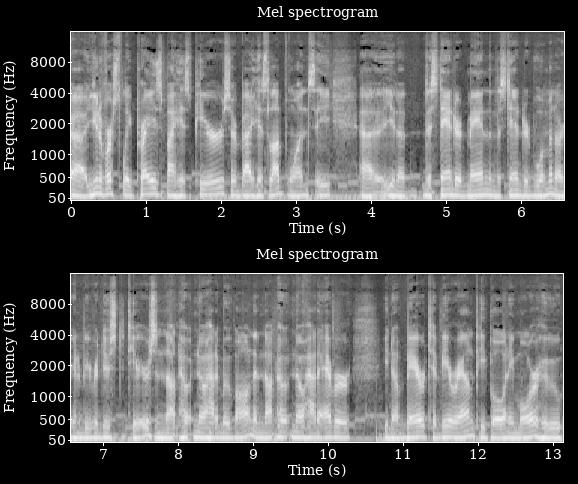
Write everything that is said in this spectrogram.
uh, universally praised by his peers or by his loved ones. He, uh, you know, the standard man and the standard woman are going to be reduced to tears and not ho- know how to move on and not ho- know how to ever, you know, bear to be around people anymore who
